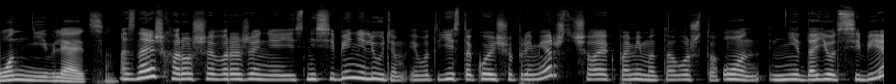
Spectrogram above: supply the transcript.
он не является. А знаешь, хорошее выражение есть ни себе, ни людям. И вот есть такой еще пример, что человек помимо того, что он не дает себе,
